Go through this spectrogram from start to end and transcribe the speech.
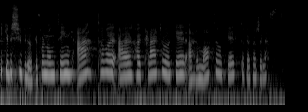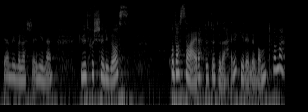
ikke bekymre dere for noen ting. Jeg, tar, jeg, har klær til dere, jeg har mat til dere. Dere har kanskje lest det bibelverset i Bibelen. Gud forsørger oss. Og da sa jeg rett ut vet du, det her er ikke relevant for meg.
